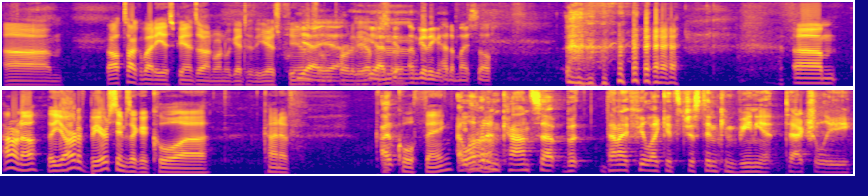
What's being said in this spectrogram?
Um, but I'll talk about ESPN zone when we get to the ESPN Yeah, zone yeah. part of the yeah, I'm, episode. get- I'm getting ahead of myself. I don't know. The yard of beer seems like a cool uh, kind of cool, I- cool thing. I love it in concept, but then I feel like it's just inconvenient to actually.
